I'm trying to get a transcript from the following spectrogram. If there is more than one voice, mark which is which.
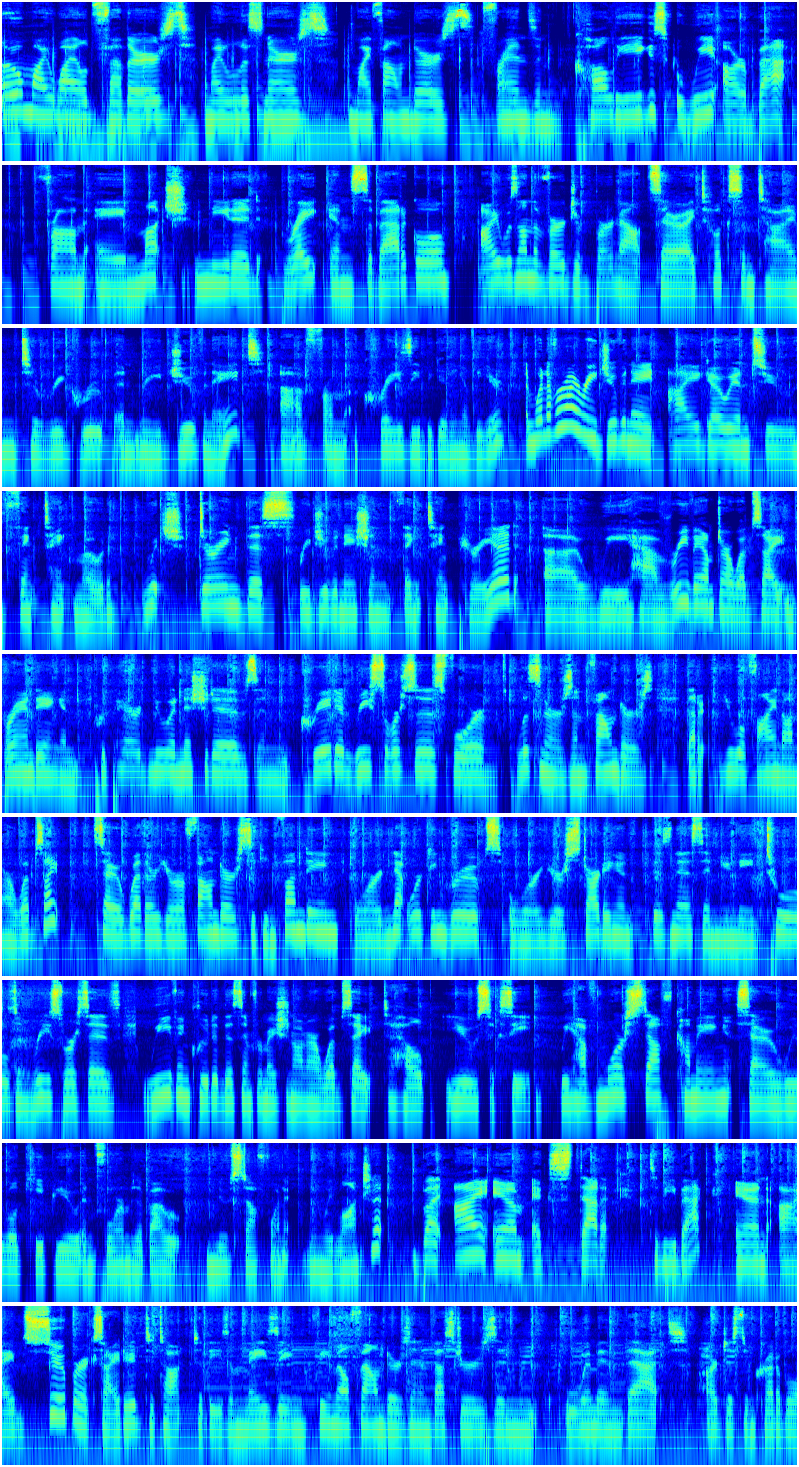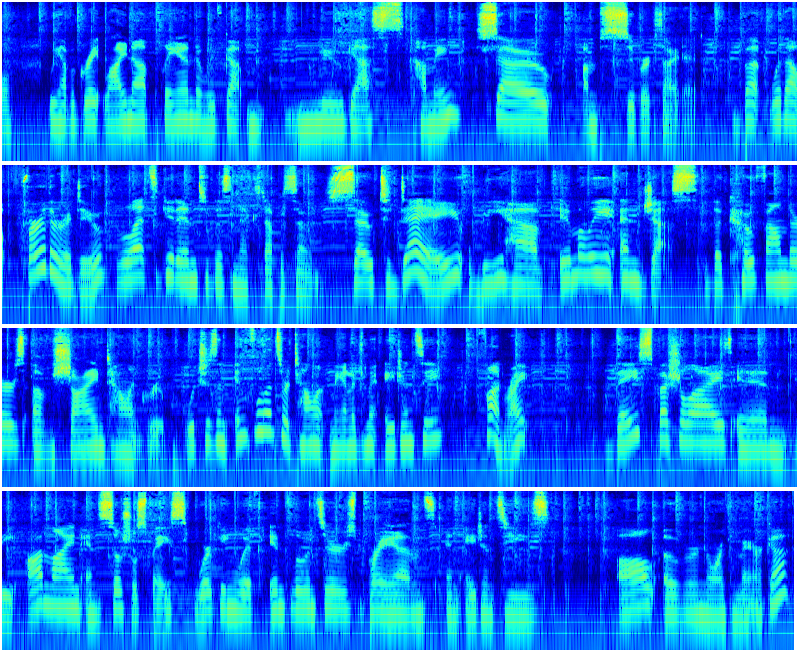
Speaker 1: Hello, my wild feathers, my listeners, my founders, friends, and colleagues. We are back from a much needed break and sabbatical. I was on the verge of burnout, so I took some time to regroup and rejuvenate uh, from a crazy beginning of the year. And whenever I rejuvenate, I go into think tank mode, which during this rejuvenation think tank period, uh, we have revamped our website and branding and prepared new initiatives and created resources for listeners and founders that you will find on our website. So, whether you're a founder seeking funding or networking groups, or you're starting a business and you need tools and resources, we've included this information on our website to help you succeed. We have more stuff coming, so we will keep you informed about new stuff when it when we launch it. But I am ecstatic to be back, and I'm super excited to talk to these amazing female founders and investors and women that are just incredible. We have a great lineup planned and we've got new guests coming. So I'm super excited. But without further ado, let's get into this next episode. So today we have Emily and Jess, the co founders of Shine Talent Group, which is an influencer talent management agency. Fun, right? They specialize in the online and social space, working with influencers, brands, and agencies all over North America.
